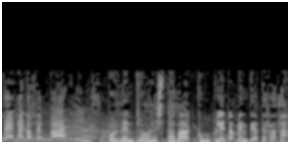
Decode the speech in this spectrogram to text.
¡Déjanos en paz! Por dentro estaba completamente aterrada.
